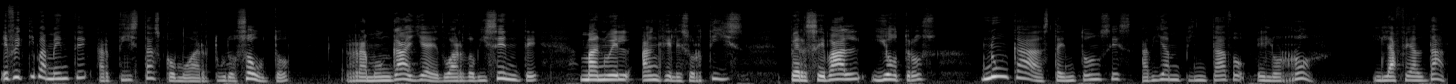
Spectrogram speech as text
Efectivamente, artistas como Arturo Souto, Ramón Gaya, Eduardo Vicente, Manuel Ángeles Ortiz, Perceval y otros, nunca hasta entonces habían pintado el horror y la fealdad.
